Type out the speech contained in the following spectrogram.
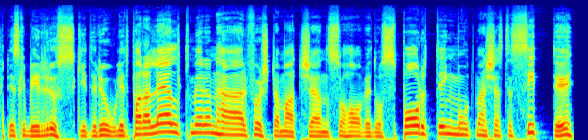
Det ska bli ruskigt roligt. Parallellt med den här första matchen så har vi då Sporting mot Manchester City.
